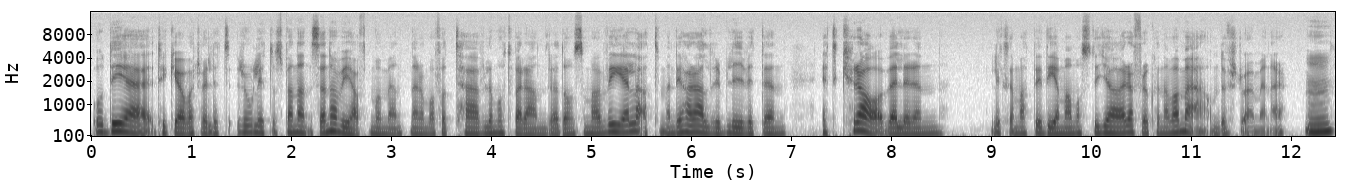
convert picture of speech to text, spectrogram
Och det tycker jag har varit väldigt roligt och spännande. Sen har vi haft moment när de har fått tävla mot varandra, de som har velat, men det har aldrig blivit en, ett krav eller en, liksom att det är det man måste göra för att kunna vara med, om du förstår vad jag menar. Mm.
